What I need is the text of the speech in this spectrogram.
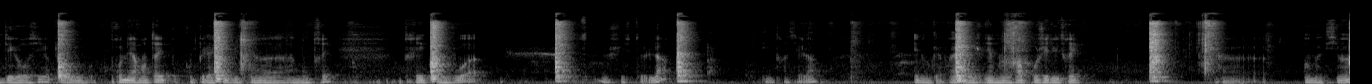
Dégrossir. Première entaille pour couper la fibre à, montrer. Trait qu'on voit juste là. Et tracé là. Et donc après, je viens me rapprocher du trait euh, au maximum.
